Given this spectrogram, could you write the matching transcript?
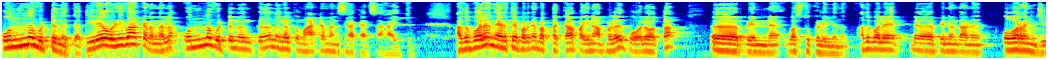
ഒന്ന് വിട്ടു നിൽക്കുക. തീരെ ഒഴിവാക്കണം എന്നല്ല ഒന്ന് വിട്ടു നിൽക്കുന്നത് നിങ്ങൾക്ക് മാറ്റം മനസ്സിലാക്കാൻ സഹായിക്കും. അതുപോലെ നേരത്തെ പറഞ്ഞ ബത്തക്ക പൈനാപ്പിൾ പോലോത്ത പിന്നെ വസ്തുക്കളിൽ നിന്ന്. അതുപോലെ പിന്നെന്താണ്? ഓറഞ്ച്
